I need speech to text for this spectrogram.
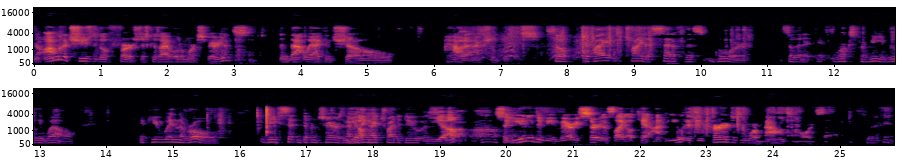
Now I'm going to choose to go first just because I have a little more experience, and that way I can show how to actually do this. So if I try to set up this board so that it, it works for me really well, if you win the roll, we sit in different chairs, and Yup. everything I try to do is. Yup. swap. Oh, So you need to be very certain. It's like okay, I, you it encourages a more balanced board set. Good idea.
